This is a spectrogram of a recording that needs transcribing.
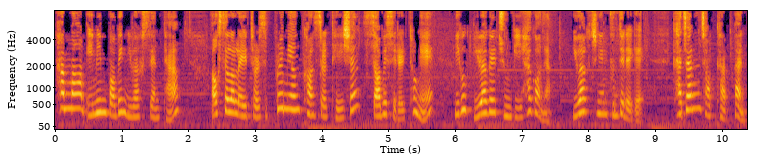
한마음 이민법인 유학센터 Accelerators Premium Consultation 서비스를 통해 미국 유학을 준비하거나 유학 중인 분들에게 가장 적합한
